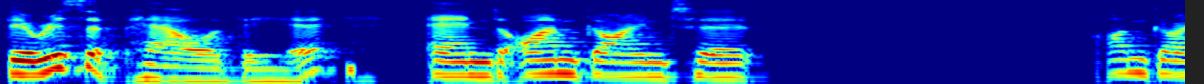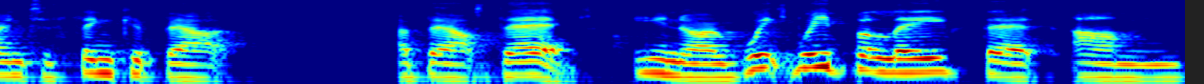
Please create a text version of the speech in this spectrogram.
there is a power there and i'm going to i'm going to think about about that you know we, we believe that um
